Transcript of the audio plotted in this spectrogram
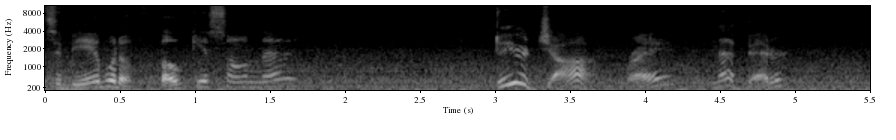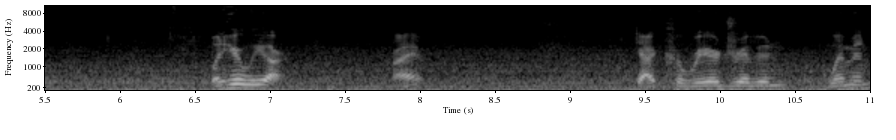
to be able to focus on that? Do your job, right? Isn't that better? But here we are, right? Got career-driven women.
